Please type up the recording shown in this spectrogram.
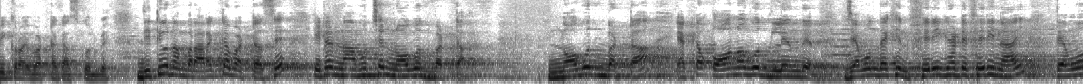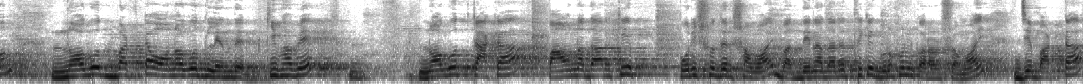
বিক্রয় বাট্টা কাজ করবে। দ্বিতীয় নাম্বার আরেকটা বাট্টা আছে, এটার নাম হচ্ছে নগদ বাট্টা। নগদ বাট্টা, একটা অনগদ লেনদেন। যেমন দেখেন, ফেরিঘাটে ফেরি নাই, তেমন নগদ বাট্টা, অনগদ লেনদেন। কীভাবে? নগদ টাকা পাওনাদারকে পরিশোধের সময় বা দেনাদারের থেকে গ্রহণ করার সময় যে বাট্টা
